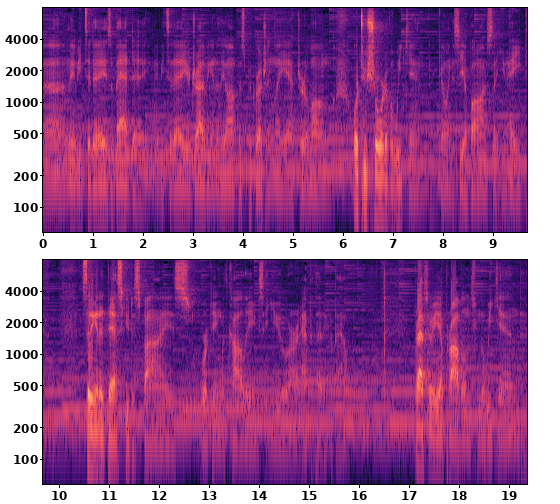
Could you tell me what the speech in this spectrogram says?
Uh, maybe today is a bad day. Maybe today you're driving into the office begrudgingly after a long or too short of a weekend, going to see a boss that you hate, sitting at a desk you despise, working with colleagues that you are apathetic about. Perhaps maybe you have problems from the weekend,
